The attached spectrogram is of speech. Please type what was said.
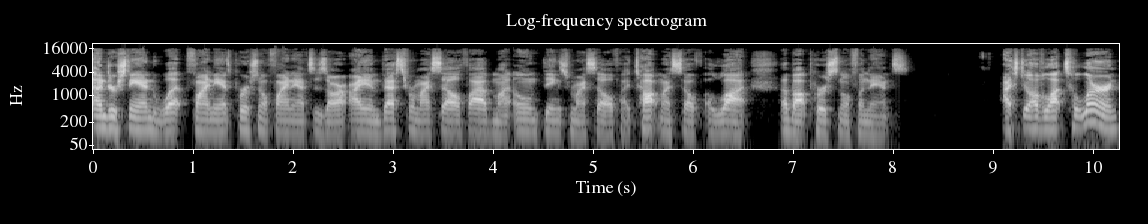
understand what finance, personal finances are. I invest for myself. I have my own things for myself. I taught myself a lot about personal finance. I still have a lot to learn,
